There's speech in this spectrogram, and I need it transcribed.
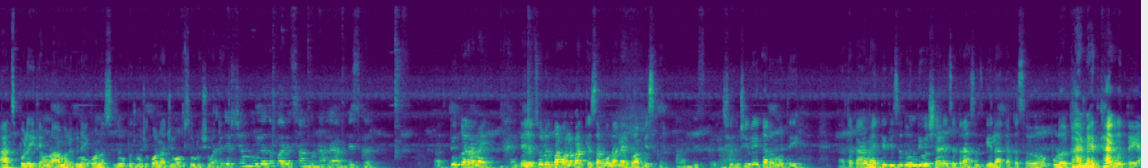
आज पळे त्यामुळं आम्हाला बी नाही कोणाचं सोबत म्हणजे कोणा जीवावर सोडूशी वाटत ते शंभूला दुपारी सांगून आलाय अभ्यास कर. तो करा नाही. आणि त्याच्या चुलत भावाला बारक्या सांगून आलाय तो अभ्यास कर. अभ्यास कर शिवची लय करा मग ते आता काय माहीत दीदीचं दोन दिवस शाळेचा त्रासच गेला आता कसं पुढं काय माहीत काय होतं या.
